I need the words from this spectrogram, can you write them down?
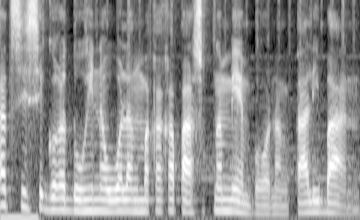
at sisiguraduhin na walang makakapasok na miyembro ng Taliban.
